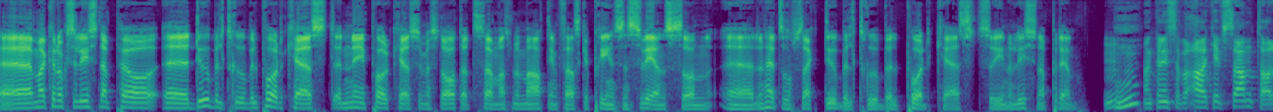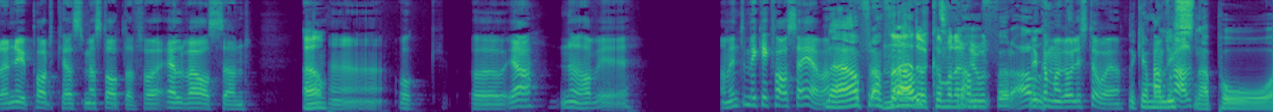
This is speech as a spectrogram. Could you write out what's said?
Eh, Man kan också lyssna på eh, Dubbeltrubbel Podcast, en ny podcast som jag startat tillsammans med Martin Färska Prinsen Svensson. Eh, Den heter som sagt Dubbeltrubbel Podcast, så in och lyssna på den. Mm. Mm. Man kan lyssna på Arkivsamtal, en ny podcast som jag startade för 11 år sedan. Ja, Eh, och eh, ja, nu har vi, har vi inte mycket kvar att säga va? Nej, framför Nej, då allt, kommer den ro- framför Nu allt kommer en rolig historia. så kan man allt- lyssna på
